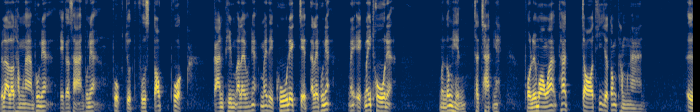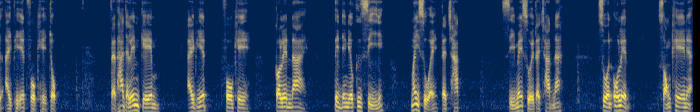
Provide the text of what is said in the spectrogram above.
เวลาเราทำงานพวกเนี้ยเอกสารพวกเนี้ยพวกจุด full stop พวกการพิมพ์อะไรพวกเนี้ยไม่ได้คูเลขเจ็ดอะไรพวกเนี้ยไม่เอกไม่โทเนี่ย มันต้องเห็นชัดๆไงผมเลยมองว่าถ้า จอที่จะต้องทำงาน เออ IPS 4K จบ แต่ถ้าจะเล่นเกม IPS 4K ก็เล่นได้ ติดอย่างเดียวคือสีไม่สวยแต่ชัด สีไม่สวยแต่ชัดนะ ส่วน OLED 2K เนี่ย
